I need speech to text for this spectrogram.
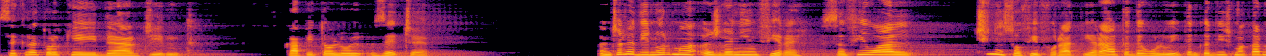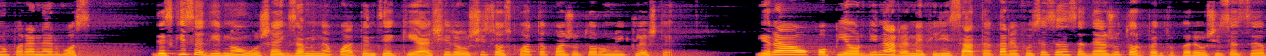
Secretul cheii de argint Capitolul 10 În cele din urmă își veni în fire. Să fiu al... Cine s-o fi furat? Era atât de uluit încât nici măcar nu părea nervos. Deschise din nou ușa, examină cu atenție cheia și reuși să o scoată cu ajutorul unui clește. Era o copie ordinară, nefinisată, care fusese însă de ajutor pentru că reușise să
